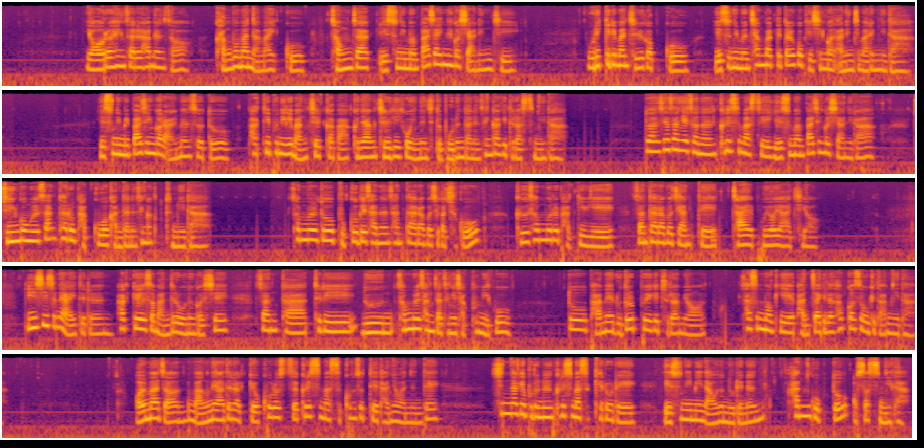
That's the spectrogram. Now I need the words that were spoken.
여러 행사를 하면서 강보만 남아있고 정작 예수님은 빠져있는 것이 아닌지 우리끼리만 즐겁고 예수님은 창밖에 떨고 계신 건 아닌지 말입니다. 예수님이 빠진 걸 알면서도 파티 분위기 망칠까봐 그냥 즐기고 있는지도 모른다는 생각이 들었습니다. 또한 세상에서는 크리스마스에 예수만 빠진 것이 아니라 주인공을 산타로 바꾸어 간다는 생각도 듭니다. 선물도 북극에 사는 산타 할아버지가 주고 그 선물을 받기 위해 산타 할아버지한테 잘 보여야 하지요. 이 시즌의 아이들은 학교에서 만들어 오는 것이 산타, 트리, 눈, 선물 상자 등의 작품이고 또 밤에 루돌프에게 주라며 사슴먹이에 반짝이를 섞어서 오기도 합니다. 얼마 전 막내 아들 학교 코러스 크리스마스 콘서트에 다녀왔는데 신나게 부르는 크리스마스 캐롤에 예수님이 나오는 노래는 한 곡도 없었습니다.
